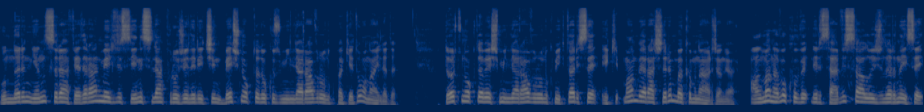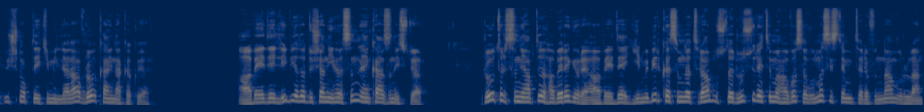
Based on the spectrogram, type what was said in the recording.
Bunların yanı sıra Federal Meclis yeni silah projeleri için 5.9 milyar avroluk paketi onayladı. 4.5 milyar avroluk miktar ise ekipman ve araçların bakımına harcanıyor. Alman Hava Kuvvetleri servis sağlayıcılarına ise 3.2 milyar avro kaynak akıyor. ABD Libya'da düşen İHA'sının enkazını istiyor. Reuters'ın yaptığı habere göre ABD 21 Kasım'da Trablus'ta Rus üretimi hava savunma sistemi tarafından vurulan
